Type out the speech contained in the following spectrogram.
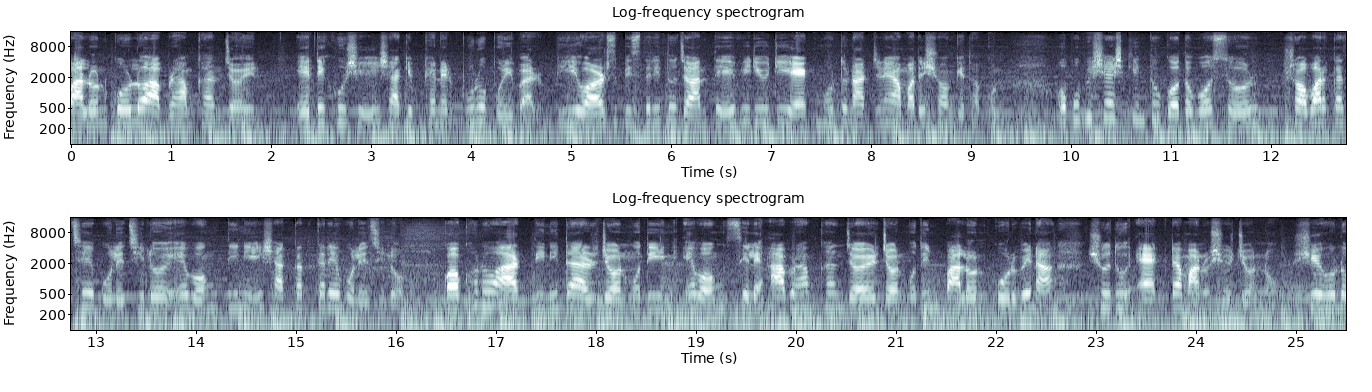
পালন করল আব্রাহাম খান জয়ের। এতে খুশি শাকিব খানের পুরো পরিবার। ভিউয়ার্স, বিস্তারিত জানতে ভিডিওটি এক মুহূর্ত না টেনে আমাদের সঙ্গে থাকুন। অপবিশ্বাস কিন্তু গত বছর সবার কাছে বলেছিল এবং তিনি সাক্ষাৎকারে বলেছিল, কখনো আর তিনি তার জন্মদিন এবং ছেলে আব্রাহাম খান জয়ের জন্মদিন পালন করবে না শুধু একটা মানুষের জন্য, সে হলো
